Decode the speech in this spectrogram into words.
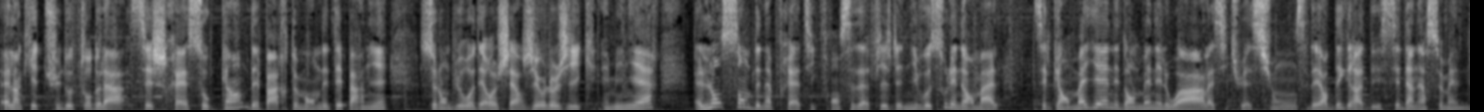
L'inquiétude autour de la sécheresse, aucun département n'est épargné. Selon le Bureau des recherches géologiques et minières, l'ensemble des nappes phréatiques françaises affichent des niveaux sous les normales. C'est le cas en Mayenne et dans le Maine-et-Loire. La situation s'est d'ailleurs dégradée ces dernières semaines.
